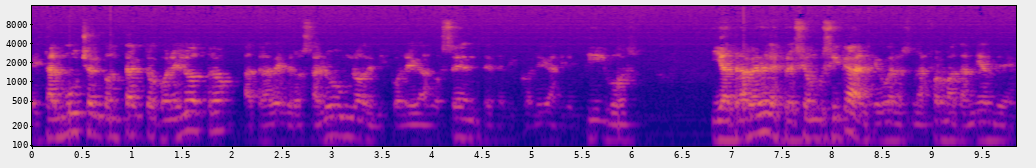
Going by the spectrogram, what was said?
Estar mucho en contacto con el otro a través de los alumnos, de mis colegas docentes, de mis colegas directivos y a través de la expresión musical, que bueno, es una forma también de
